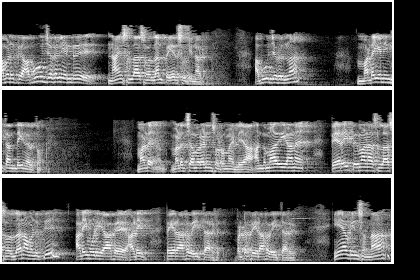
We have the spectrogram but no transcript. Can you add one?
அவனுக்கு அபூஜகல் என்று நாயசுல்லாஸ்மல் தான் பெயர் சூட்டினார் அபூஜகல்னா மடையனின் தந்தைன்னு அர்த்தம். மட மடச்சாமரானின்னு சொல்கிறோமா இல்லையா? அந்த மாதிரியான பெயரை பெருமானா தான் அவனுக்கு அடைமொழியாக அடை பெயராக வைத்தார்கள் பட்டப்பெயராக வைத்தார்கள். ஏன் அப்படின்னு சொன்னால்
